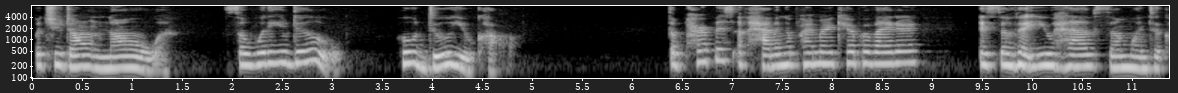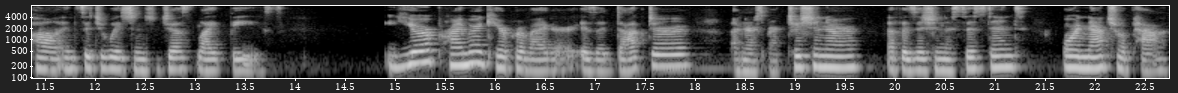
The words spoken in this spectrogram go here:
but you don't know. So, what do you do? Who do you call? The purpose of having a primary care provider is so that you have someone to call in situations just like these. Your primary care provider is a doctor, a nurse practitioner, a physician assistant, or a naturopath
